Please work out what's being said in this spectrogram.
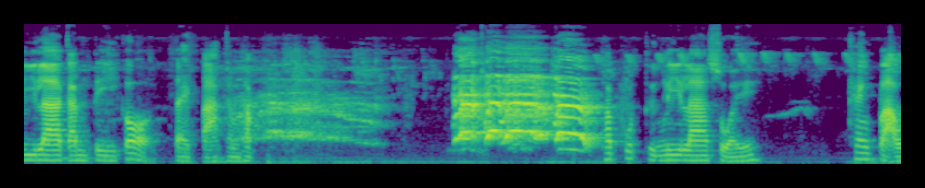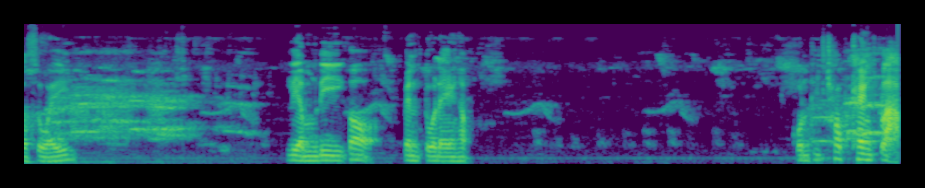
ลีลาการตีก็แตกต่างกันครับ ถ้าพูดถึงลีลาสวย แข้งเปล่าสวย เหลี่ยมดีก็เป็นตัวแดงครับ คนที่ชอบแข้งเปล่า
